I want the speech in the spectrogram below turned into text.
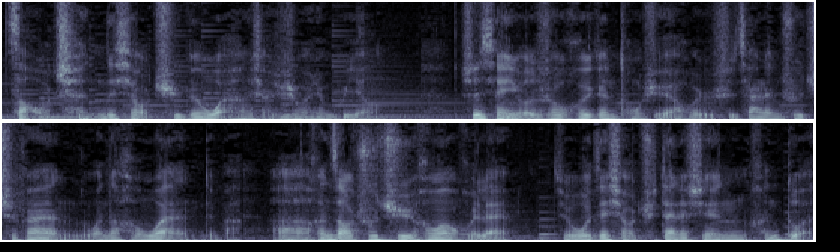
早晨的小区跟晚上的小区是完全不一样的。之前有的时候会跟同学，或者是家人出去吃饭，玩到很晚，对吧？啊，很早出去，很晚回来，就我在小区待的时间很短。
